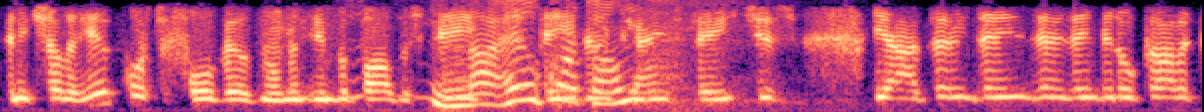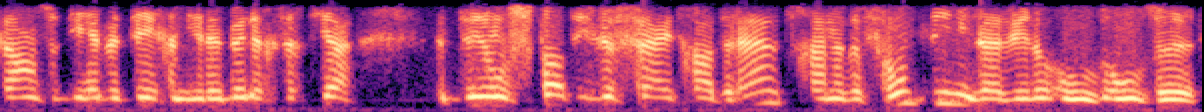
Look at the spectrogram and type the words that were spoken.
En ik zal een heel kort voorbeeld noemen in bepaalde steden. Nou, heel kort dan. kleine steentjes. Ja, zijn de lokale kansen die hebben tegen die rebellen gezegd, ja, de, onze stad is bevrijd, gaat eruit, ga naar de frontlinie. Wij willen ons, onze,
